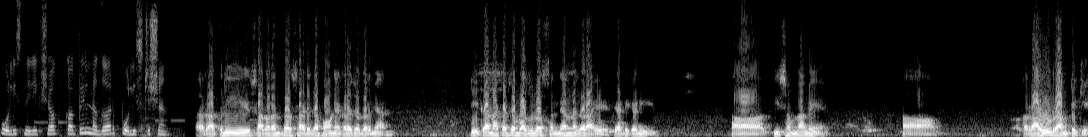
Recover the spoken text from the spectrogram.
पोलीस निरीक्षक कपिलनगर पोलीस स्टेशन. रात्री साधारणतः साडेदहा पावणे अकराच्या दरम्यान टेका नाकाच्या बाजूला संध्यान नगर आहे. त्या ठिकाणी इसम नामे राहुल रामटेके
